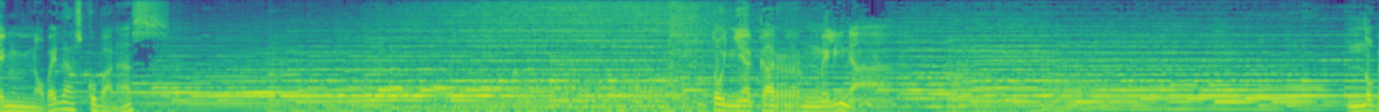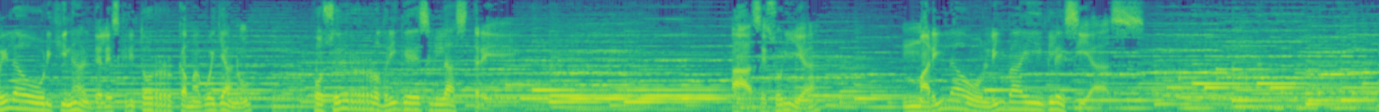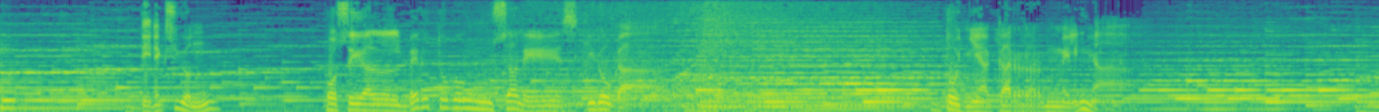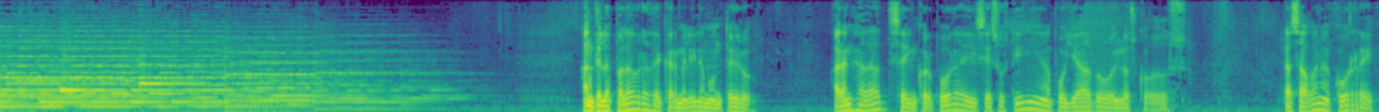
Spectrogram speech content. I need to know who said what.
Speaker 1: En novelas cubanas.
Speaker 2: Doña Carmelina. Novela original del escritor camagüeyano José Rodríguez Lastre. Asesoría Marila Oliva Iglesias. José Alberto González Quiroga. Doña Carmelina. Ante las palabras de Carmelina Montero, Aranjadad se incorpora y se sostiene apoyado en los codos. La sabana corre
